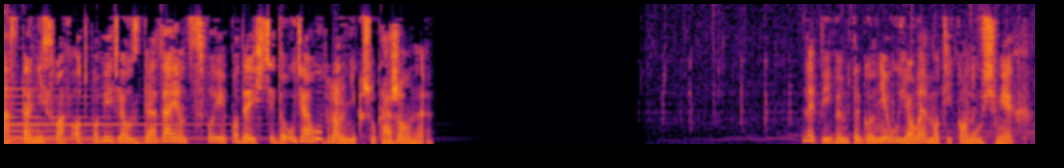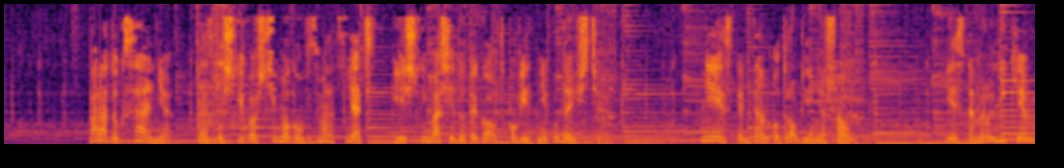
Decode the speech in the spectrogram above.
A Stanisław odpowiedział zdradzając swoje podejście do udziału w Rolnik Szuka Żony. Lepiej bym tego nie ujął emotikon uśmiech. Paradoksalnie, te złośliwości mogą wzmacniać, jeśli ma się do tego odpowiednie podejście. Nie jestem tam od robienia show. Jestem rolnikiem,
